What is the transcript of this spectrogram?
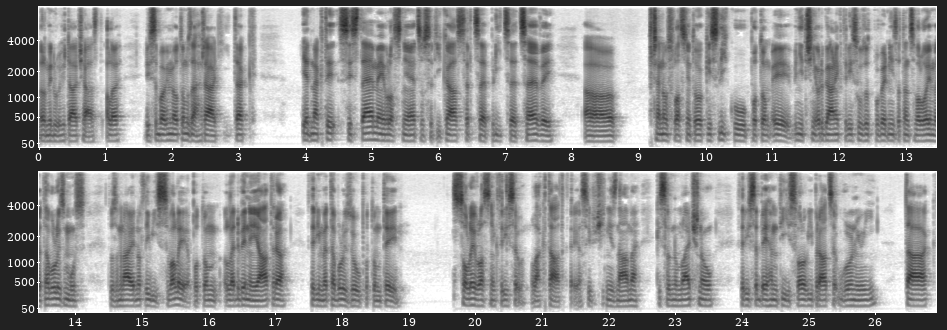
velmi důležitá část, ale když se bavíme o tom zahřátí, tak jednak ty systémy vlastně, co se týká srdce, plíce, cévy, přenos vlastně toho kyslíku, potom i vnitřní orgány, které jsou zodpovědní za ten svalový metabolismus, to znamená jednotlivý svaly a potom ledviny, játra, který metabolizují potom ty soli vlastně, který jsou laktát, který asi všichni známe, kyselinu mléčnou, který se během té svalové práce uvolňují, tak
